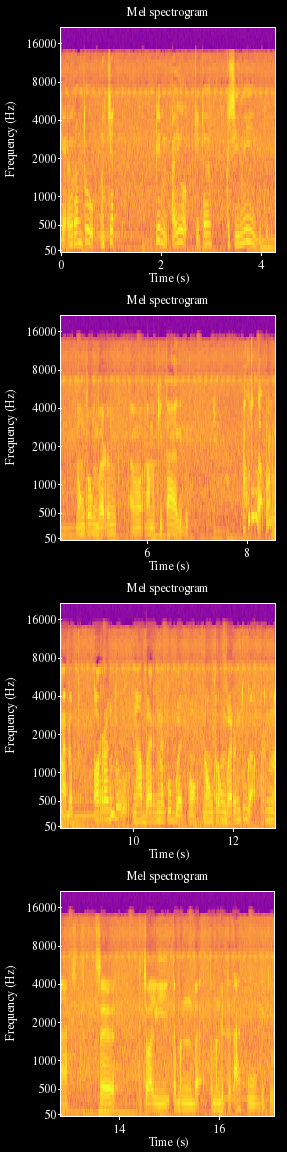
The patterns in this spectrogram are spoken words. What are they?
Kayak orang tuh ngechat pin ayo kita ke sini gitu. Nongkrong bareng sama, kita gitu aku tuh nggak pernah dapet orang tuh ngabarin aku buat nongkrong bareng tuh nggak pernah se kecuali temen mbak temen deket aku gitu.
